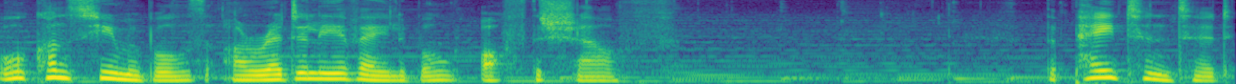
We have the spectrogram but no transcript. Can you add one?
All consumables are readily available off the shelf. The patented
